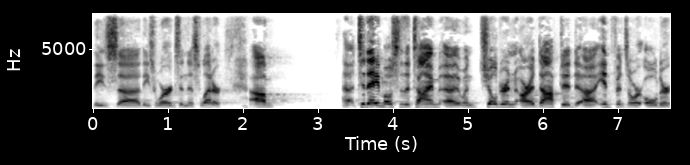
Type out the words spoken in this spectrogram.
these, uh, these words in this letter. Um, uh, today, most of the time, uh, when children are adopted, uh, infants or older,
